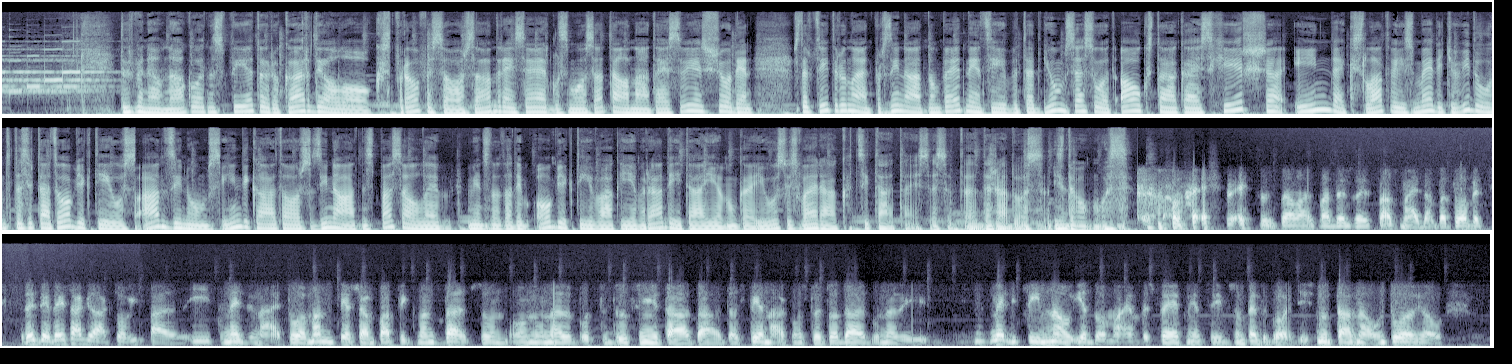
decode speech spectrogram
Turpinām nākotnes pieturu kardiologs, profesors Andrejs Ērglis, mūsu attālinātais viesis šodien. Starp citu, runājot par zinātnu un pētniecību, tad jums esot augstākais Hirša indeks Latvijas mediķu vidū, un tas ir tāds objektīvs atzinums, indikators zinātnes pasaulē, viens no tādiem objektīvākajiem rādītājiem, ka jūs visvairāk citētais esat eh, dažādos izdevumos. es savās dažreiz pasmaidām par to, bet redziet, es agrāk to vispār īsti nezināju. To man tiešām patīk mans darbs un, un, un varbūt drusciņi tā, tā, tas pienākums par to darbu un arī medicīna nav iedomājama bez pētniecības un pedagoģijas. Nu, tā nav. Un to jau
